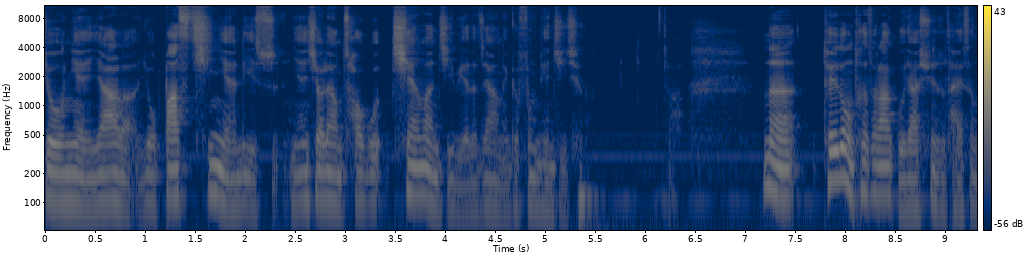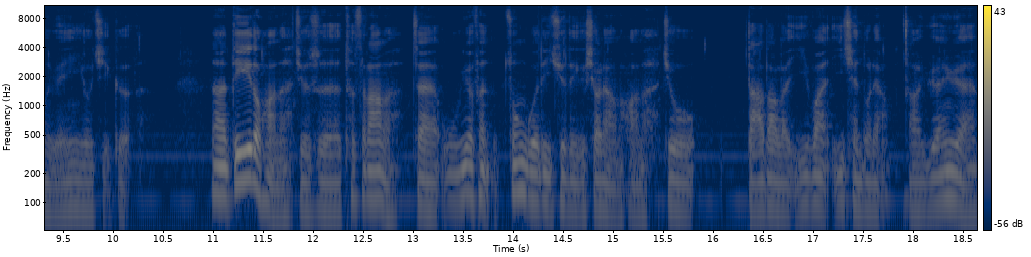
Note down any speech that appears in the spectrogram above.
就碾压了有八十七年历史、年销量超过千万级别的这样的一个丰田汽车，啊，那推动特斯拉股价迅速抬升的原因有几个。那第一的话呢，就是特斯拉呢在五月份中国地区的一个销量的话呢，就达到了一万一千多辆啊，远远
